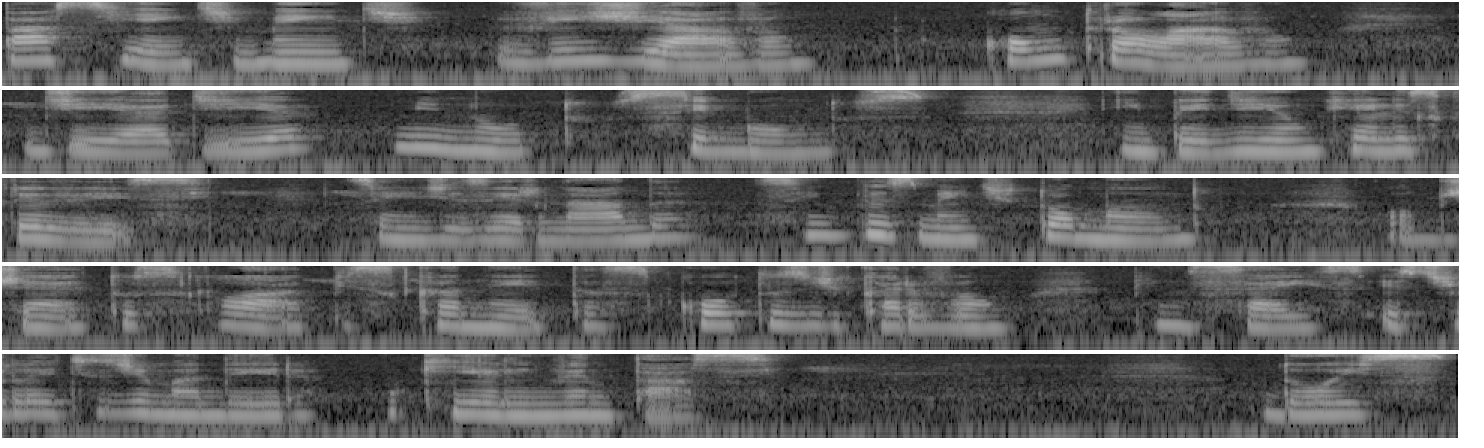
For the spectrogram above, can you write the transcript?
Pacientemente vigiavam, controlavam, dia a dia, minuto, segundos. Impediam que ele escrevesse sem dizer nada, simplesmente tomando objetos, lápis, canetas, cotos de carvão, pincéis, estiletes de madeira, o que ele inventasse. Dois,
